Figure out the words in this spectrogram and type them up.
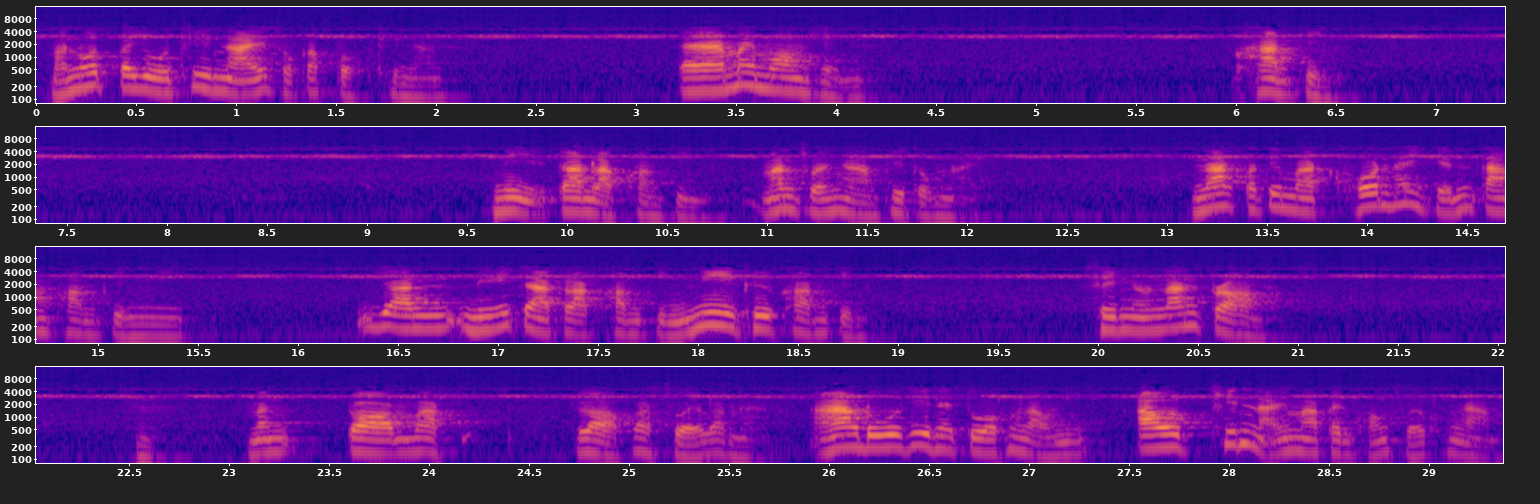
มนุษย์ไปอยู่ที่ไหนสกปรกที่นั้น แต่ไม่มองเห็น ความจริง นี่ตามหลักความจริง มันสวยงามที่ตรงไหน นักปฏิบัติค้นให้เห็นตามความจริงนี้ ยันหนีจากหลักความจริงนี่คือความจริง สิ่งเหล่านั้นปลอม มันปลอมว่าหลอกว่าสวยว่างามเอาดูที่ในตัวของเรานี้ เอาชิ้นไหนมาเป็นของสวยของงาม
